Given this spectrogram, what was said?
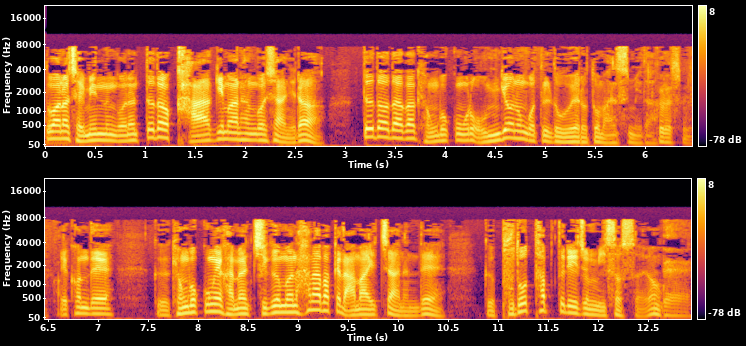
또 하나 재미있는 거는 뜯어가기만 한 것이 아니라 뜯어다가 경복궁으로 옮겨놓은 것들도 의외로 또 많습니다. 그렇습니까? 예컨대 그 경복궁에 가면 지금은 하나밖에 남아 있지 않은데 그 부도탑들이 좀 있었어요. 네.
